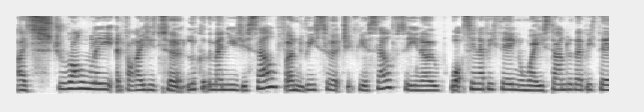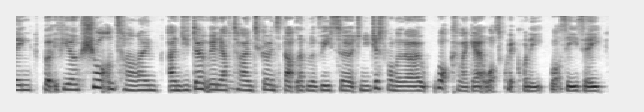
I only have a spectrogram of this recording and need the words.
I strongly advise you to look at the menus yourself and research it for yourself so you know what's in everything and where you stand with everything. But if you're short on time and you don't really have time to go into that level of research and you just want to know what can I get, what's quick, what's easy,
